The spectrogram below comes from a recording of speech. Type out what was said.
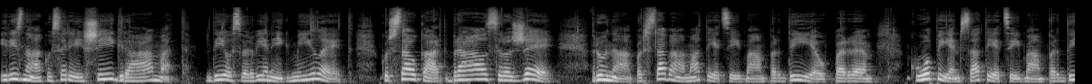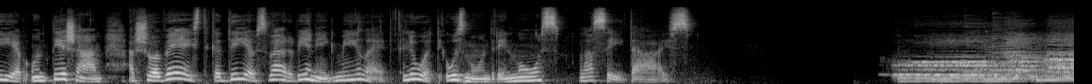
ir iznākusi arī šī grāmata. Dievs var vienīgi mīlēt, kur savukārt brālis Rožē runā par savām attiecībām par Dievu, par um, kopienas attiecībām par Dievu, un tiešām ar šo vēsti, ka Dievs var vienīgi mīlēt, ļoti uzmundrina mūsu lasītājus. Kunam,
